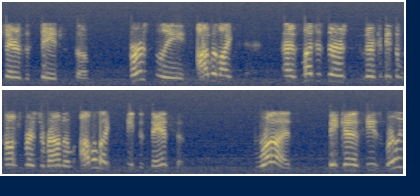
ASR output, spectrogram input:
share the stage with them. Personally, I would like, as much as there's there could be some controversy around him, I would like to see DeSantis run because he's really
